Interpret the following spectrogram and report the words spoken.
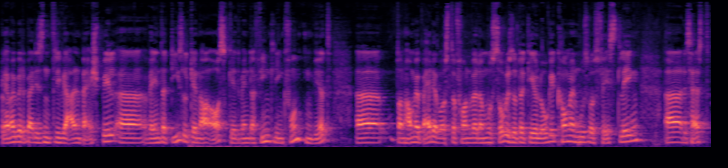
bleiben wir wieder bei diesem trivialen Beispiel, äh, wenn der Diesel genau ausgeht, wenn der Findling gefunden wird, äh, dann haben wir beide was davon, weil da muss sowieso der Geologe kommen, muss was festlegen. Äh, das heißt,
